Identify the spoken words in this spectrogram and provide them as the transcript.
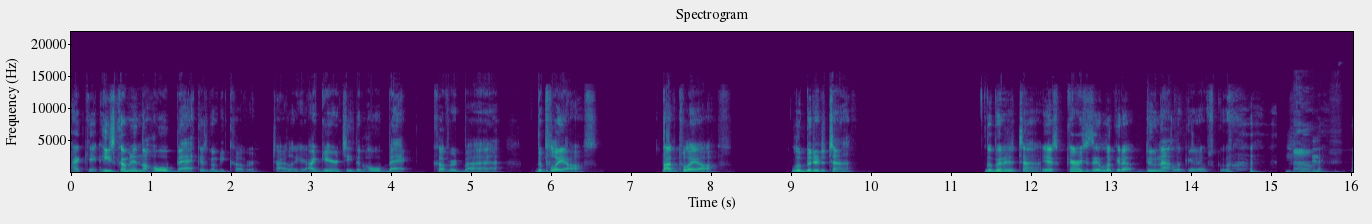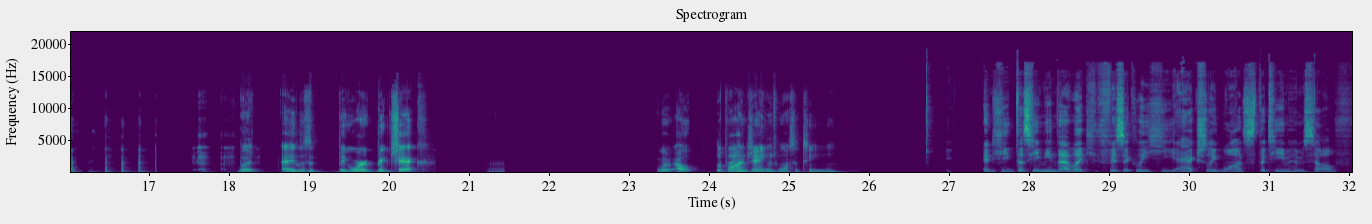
I can't. He's coming in. The whole back is going to be covered. Tyler Herro. I guarantee the whole back covered by the playoffs. By the playoffs, a little bit at a time. A little bit at a time. Yes, currency said, "Look it up." Do not look it up, school. No. but hey, listen, big work, big check. Uh, we're, oh, LeBron James wants a team. and he does he mean that like physically he actually wants the team himself?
